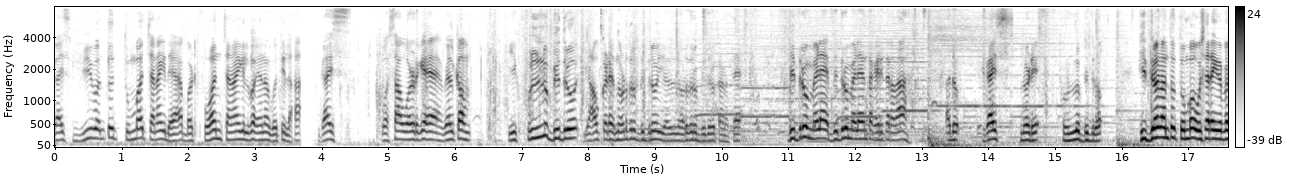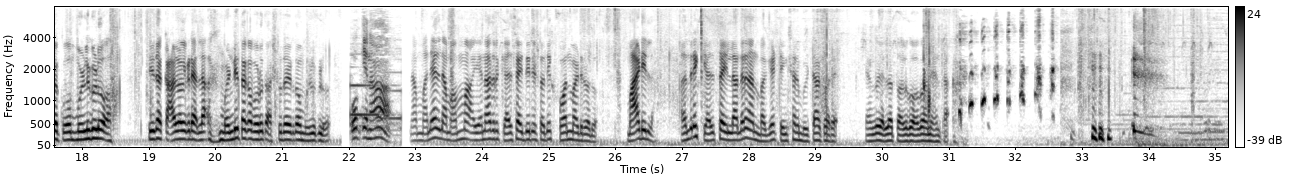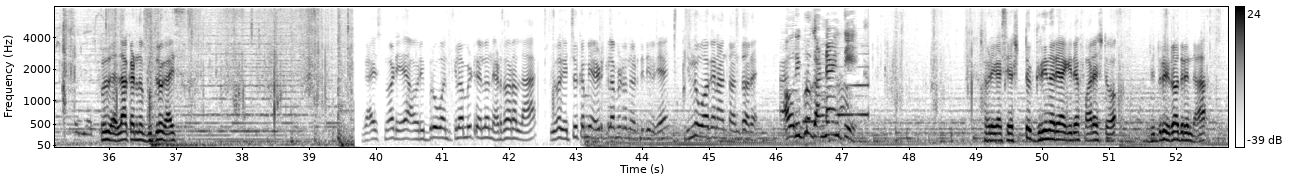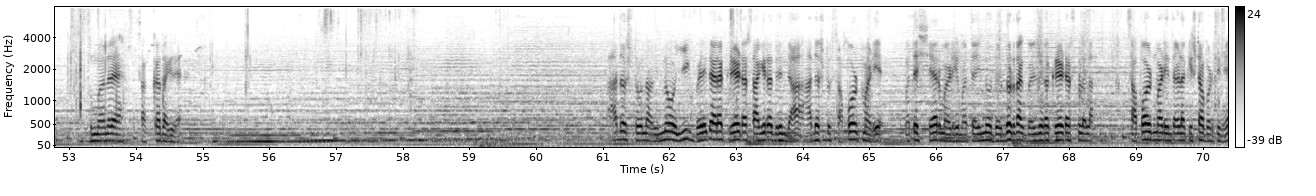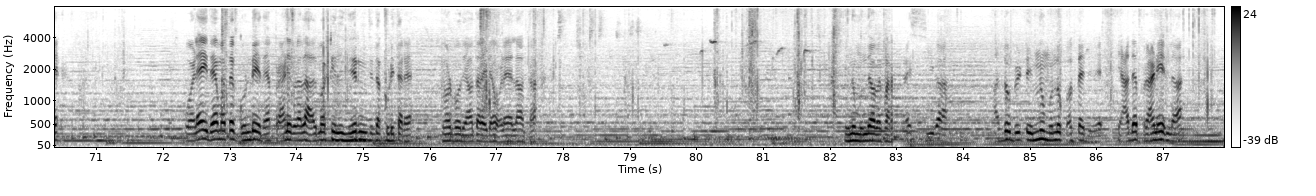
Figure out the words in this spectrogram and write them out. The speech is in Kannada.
ಗೈಸ್ ವ್ಯೂ ಅಂತೂ ತುಂಬ ಚೆನ್ನಾಗಿದೆ ಬಟ್ ಫೋನ್ ಚೆನ್ನಾಗಿಲ್ವೋ ಏನೋ ಗೊತ್ತಿಲ್ಲ. ಗಾಯ್ಸ್ ಹೊಸ ವರ್ಡ್ಗೆ ವೆಲ್ಕಮ್ ಈಗ ಫುಲ್ಲು ಬಿದ್ರು ಯಾವ ಕಡೆ ನೋಡಿದ್ರು ಬಿದ್ರು ಎಲ್ಲಿ ನೋಡಿದ್ರು ಬಿದ್ರು ಕಾಣುತ್ತೆ. ಬಿದ್ರು ಮಳೆ ಬಿದ್ರು ಮಳೆ ಅಂತ ಕರೀತಾರಲ್ಲ ಅದು. ಗೈಸ್ ನೋಡಿ ಫುಲ್ಲು ಬಿದ್ರು. ಇದ್ರಲ್ಲಂತೂ ತುಂಬ ಹುಷಾರಾಗಿರ್ಬೇಕು ಮುಳ್ಳುಗಳು. ಸೀದಾ ಕಾಲೊಳಗಡೆ ಅಲ್ಲ ಮಂಡಿ ತಗೋ ಬರುತ್ತೆ ಅಷ್ಟು ಇರ್ತಾವ ಮುಳ್ಳುಗಳು. ಓಕೆನಾ? ನಮ್ಮ ಮನೇಲಿ ನಮ್ಮ ಅಮ್ಮ ಏನಾದರೂ ಕೆಲಸ ಇದ್ದೀರಿ ಇಷ್ಟೊತ್ತಿಗೆ ಫೋನ್ ಮಾಡಿರೋದು. ಮಾಡಿಲ್ಲ. ಅಂದರೆ ಕೆಲಸ ಇಲ್ಲ ಅಂದರೆ ನನ್ನ ಬಗ್ಗೆ ಟೆನ್ಷನ್ ಬಿಟ್ಟಾಕೋರೆ. ಹೆಂಗೋ ಎಲ್ಲ ತೊಲಗ ಹೋಗೋಣ ಅಂತ. ಫುಲ್ ಎಲ್ಲ ಕಡೆನೂ ಬಿದ್ರು ಗಾಯ್ಸ್ ಗಾಯ್ಸ್ ನೋಡಿ ಅವರಿಬ್ರು ಒಂದ್ ಕಿಲೋಮೀಟರ್ ಎಲ್ಲೋ ನಡೆದವರಲ್ಲ. ಇವಾಗ ಹೆಚ್ಚು ಕಮ್ಮಿ ಎರಡು ಕಿಲೋಮೀಟರ್ ನಡೆದಿದ್ದೀವಿ. ಇನ್ನೂ ಹೋಗೋಣ ಅಂತ ಅಂತವ್ರೆ. ಅವ್ರಿಬ್ರು ಗಂಡ ಹೆಂಡತಿ. ನೋಡಿ ಗಾಯ್ಸ್ ಎಷ್ಟು ಗ್ರೀನರಿ ಆಗಿದೆ ಫಾರೆಸ್ಟು ಬಿದ್ರು ಇರೋದ್ರಿಂದ ತುಂಬ ಅಂದರೆ ಸಖತ್ತಾಗಿದೆ. ಆದಷ್ಟು ನಾವು ಇನ್ನೂ ಈಗ ಬೆಳೀತಾ ಇರೋ ಕ್ರಿಯೇಟರ್ಸ್ ಆಗಿರೋದ್ರಿಂದ ಆದಷ್ಟು ಸಪೋರ್ಟ್ ಮಾಡಿ, ಮತ್ತು ಶೇರ್ ಮಾಡಿ, ಮತ್ತು ಇನ್ನೂ ದೊಡ್ಡ ದೊಡ್ಡದಾಗಿ ಬೆಳೆದಿರೋ ಕ್ರಿಯೇಟರ್ಸ್ಗಳೆಲ್ಲ ಸಪೋರ್ಟ್ ಮಾಡಿ ಅಂತ ಹೇಳೋಕ್ಕೆ ಇಷ್ಟಪಡ್ತೀನಿ. ಹೊಳೆ ಇದೆ ಮತ್ತು ಗುಂಡಿ ಇದೆ. ಪ್ರಾಣಿಗಳೆಲ್ಲ ಆಲ್ಮೋಸ್ಟ್ ಇಲ್ಲಿ ನೀರು ನಿಂತಿದ್ದ ಕುಡಿತಾರೆ. ನೋಡ್ಬೋದು ಯಾವ ಥರ ಇದೆ ಹೊಳೆ ಎಲ್ಲ ಅಂತ. ಇನ್ನು ಮುಂದೆ ಹೋಗ್ಬೇಕು ಈಗ ಅದು ಬಿಟ್ಟು ಇನ್ನೂ ಮುಂದಕ್ಕೆ ಹೋಗ್ತಾ ಇದ್ದೀವಿ. ಯಾವುದೇ ಪ್ರಾಣಿ ಇಲ್ಲ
